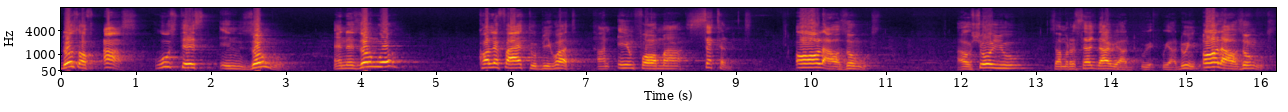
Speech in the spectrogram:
those of us who stays in Zongo, and the Zongo qualify to be what? An informal settlement. All our Zongos. I'll show you some research that we are, we, we are doing. All our Zongos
